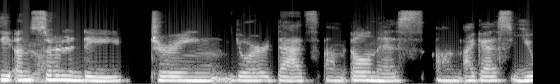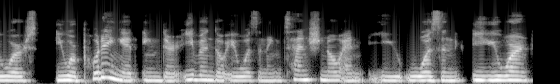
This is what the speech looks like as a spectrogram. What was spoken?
the uncertainty. Yeah during your dad's um, illness um, i guess you were you were putting it in there even though it wasn't intentional and you wasn't you weren't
